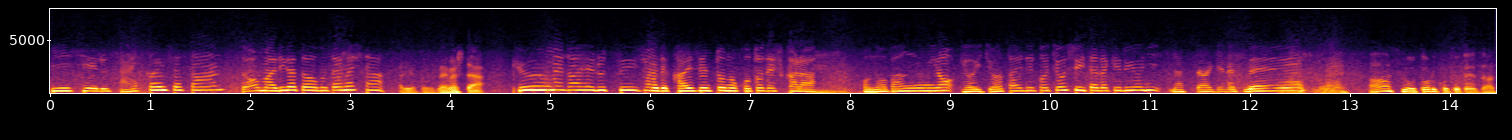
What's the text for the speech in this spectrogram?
BCL 再開者さんどうもありがとうございました。ありがとうございました、9MHz 以上で改善とのことですから、うん。この番組を良い状態でご聴取いただけるようになったわけですね。アースを取ることで雑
